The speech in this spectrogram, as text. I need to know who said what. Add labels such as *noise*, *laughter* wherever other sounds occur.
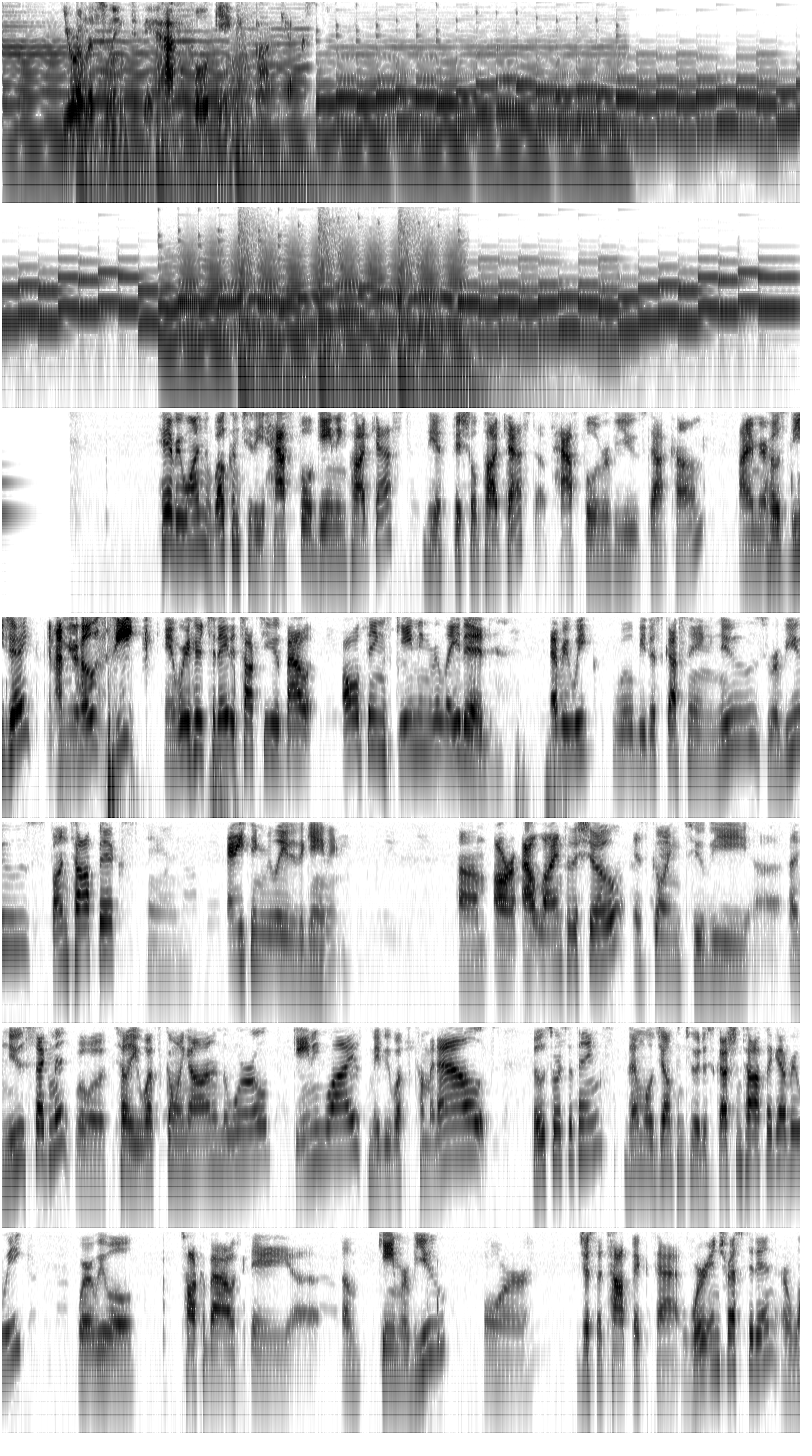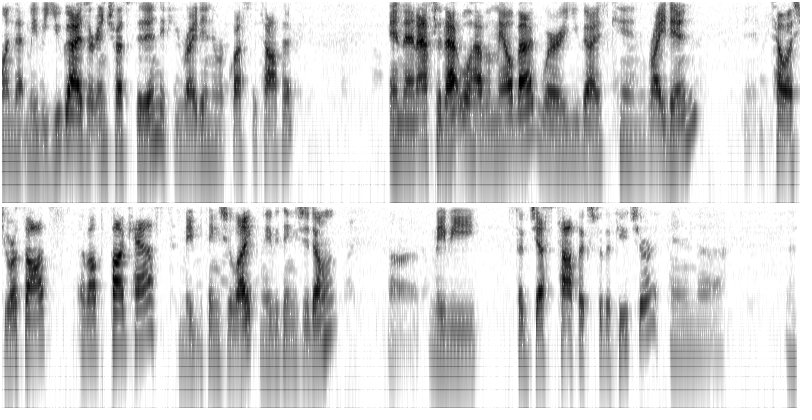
Speaker 1: You are listening to the Half Full Gaming Podcast. Hey everyone, welcome to the Half Full Gaming Podcast, the official podcast of HalfFullReviews.com. I'm your host DJ,
Speaker 2: And I'm your host, Zeke.
Speaker 1: and we're here today to talk to you about all things gaming related. Every week we'll be discussing news, reviews, fun topics, and anything related to gaming. Um, our outline for the show is going to be uh, a news segment where we'll tell you what's going on in the world, gaming wise, maybe what's coming out, those sorts of things. Then we'll jump into a discussion topic every week where we will talk about a, uh, a game review or just a topic that we're interested in or one that maybe you guys are interested in if you write in and request a topic. And then after that, we'll have a mailbag where you guys can write in and tell us your thoughts about the podcast, maybe things you like, maybe things you don't, uh, maybe suggest topics for the future, and uh,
